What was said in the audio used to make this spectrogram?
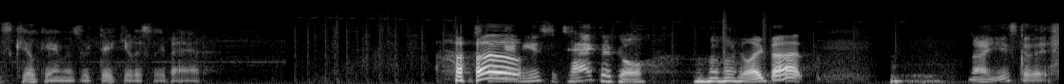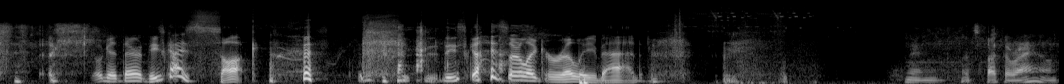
This kill cam is ridiculously bad. Still getting used to tactical. you like that? Not used to it. You'll get there. These guys suck. These guys are like really bad. then let's fuck around.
